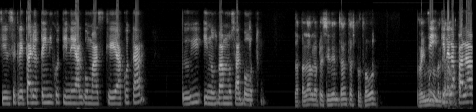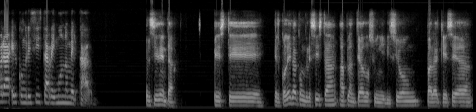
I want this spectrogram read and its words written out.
si el secretario técnico tiene algo más que acotar, y, nos vamos al voto. La palabra, presidente, antes, por favor. sí, tiene la palabra el congresista Raimundo Mercado. Presidenta, este, el colega congresista ha planteado su inhibición para que sea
